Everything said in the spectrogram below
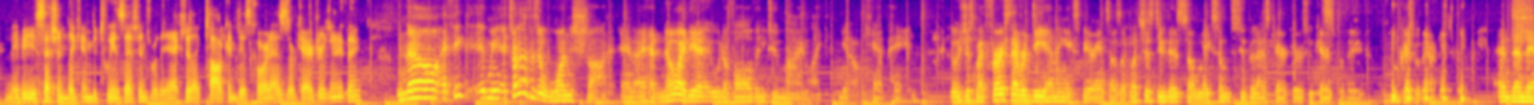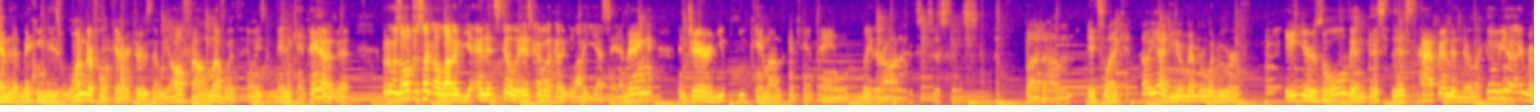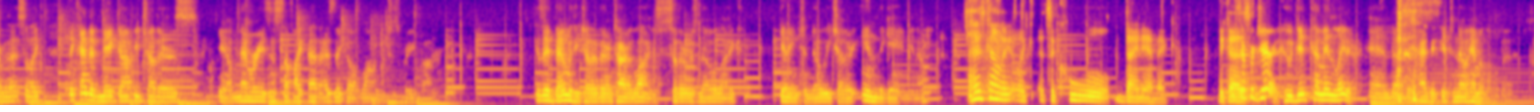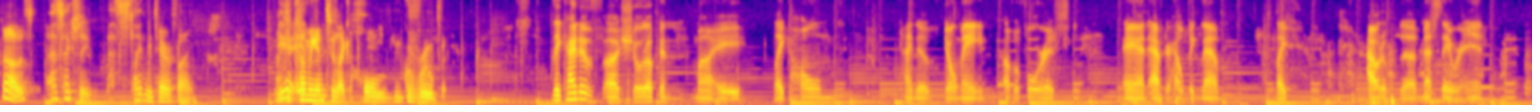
maybe a session like in between sessions where they actually like talk in Discord as their characters or anything? No, I think I mean it started off as a one shot, and I had no idea it would evolve into my like you know campaign. It was just my first ever DMing experience. I was like, let's just do this. So make some stupid ass characters. Who cares what they? Who cares what they are? and then they ended up making these wonderful characters that we all fell in love with, and we made a campaign out of it. But it was all just like a lot of, and it still is kind of like a, a lot of yes anding. And Jared, you you came onto the campaign later on in its existence, but um, it's like, oh yeah, do you remember when we were eight years old and this this happened? And they're like, oh yeah, I remember that. So like they kind of make up each other's you know memories and stuff like that as they go along, which is pretty fun because they've been with each other their entire lives, so there was no like getting to know each other in the game, you know. That is kind of like, like it's a cool dynamic because except for Jared, who did come in later, and uh, they had to get to know him a little bit. Oh, that's that's actually that's slightly terrifying. Like yeah, coming it, into like a whole group. They kind of uh, showed up in my like home kind of domain of a forest, and after helping them like out of the mess they were in.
